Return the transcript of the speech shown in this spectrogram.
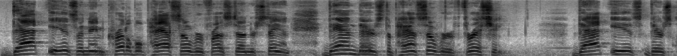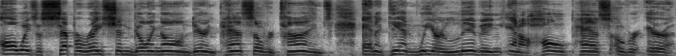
That is an incredible Passover for us to understand. Then there's the Passover of threshing that is, there's always a separation going on during Passover times. And again, we are living in a whole Passover era.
